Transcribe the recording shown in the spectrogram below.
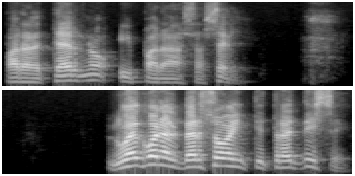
Para el Eterno y para Azazel. Luego en el verso 23 dice,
